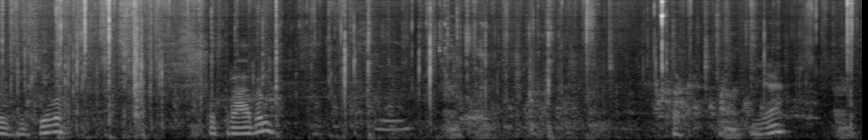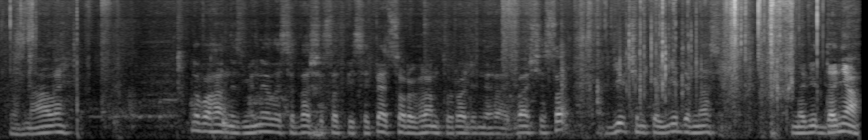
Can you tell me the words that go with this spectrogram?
Ось злетіло. Поправимо. Так, є. Погнали. Ну, вага не змінилася, 2655, 40 грам ту ролі не грає. 2600. Дівчинка їде в нас на віддання.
